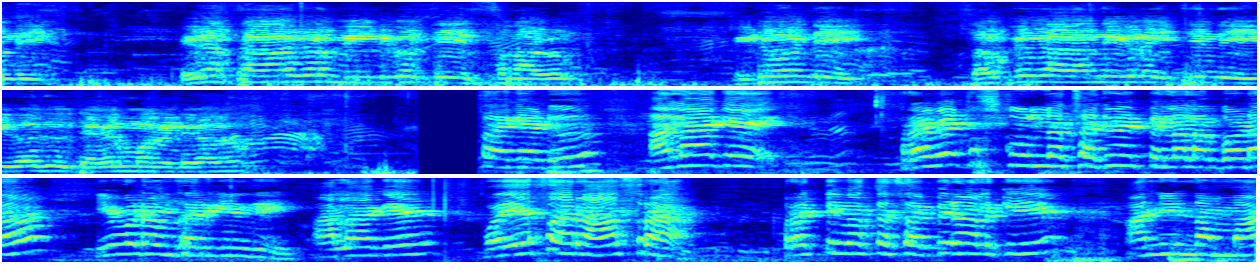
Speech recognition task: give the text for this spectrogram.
ఉంది. ఇక స్థలాలు కూడా మీ ఇంటికి వచ్చి ఇస్తున్నారు. ఇటువంటి సౌకర్యాలన్నీ కూడా ఇచ్చింది ఈ రోజు జగన్మోహన్ రెడ్డి గారు. సాగాడు. అలాగే ప్రైవేట్ స్కూల్లో చదివే పిల్లలకు కూడా ఇవ్వడం జరిగింది. అలాగే వైఎస్ఆర్ ఆసరా ప్రతి ఒక్క సభ్యురాలకి అందిందమ్మా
